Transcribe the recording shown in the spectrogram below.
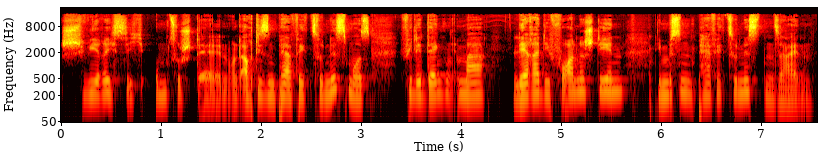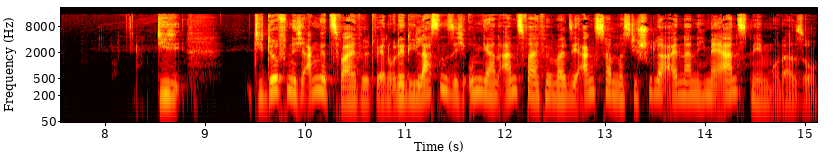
schwierig, sich umzustellen. Und auch diesen Perfektionismus. Viele denken immer, Lehrer, die vorne stehen, die müssen Perfektionisten sein. Die, die dürfen nicht angezweifelt werden oder die lassen sich ungern anzweifeln, weil sie Angst haben, dass die Schüler einen dann nicht mehr ernst nehmen oder so.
